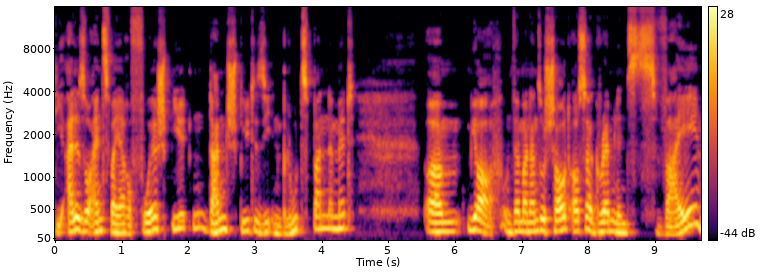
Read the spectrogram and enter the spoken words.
die alle so ein, zwei Jahre vorher spielten. Dann spielte sie in Blutsbande mit. Ähm, ja, und wenn man dann so schaut, außer Gremlins 2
